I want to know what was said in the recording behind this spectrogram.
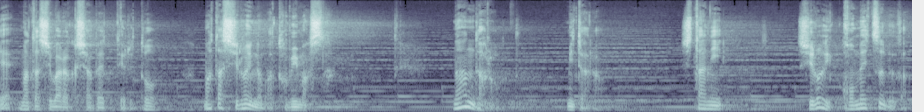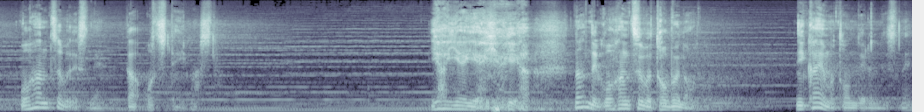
でまたしばらく喋ってるとまた白いのが飛びました。なんだろう？と見たら下に白い米粒がご飯粒ですねが落ちていました。いやいやいやいやいやなんでご飯粒飛ぶの？2回も飛んでるんですね。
